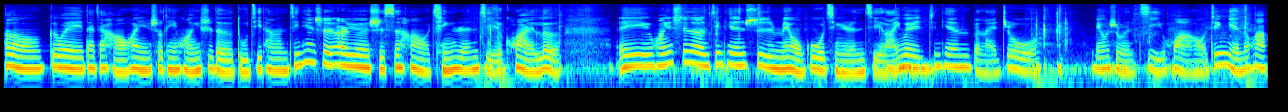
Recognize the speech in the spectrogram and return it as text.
Hello，各位大家好，欢迎收听黄医师的毒鸡汤。今天是二月十四号，情人节 快乐！诶，黄医师呢，今天是没有过情人节啦，因为今天本来就没有什么计划哦。今年的话，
